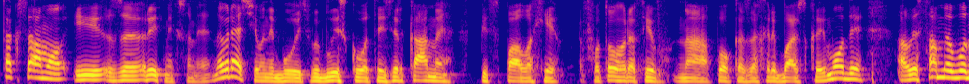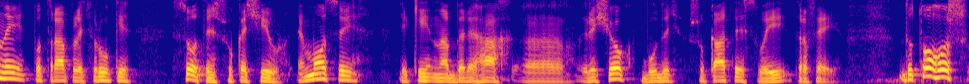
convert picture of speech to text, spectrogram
Так само і з ритміксами. Навряд чи вони будуть виблискувати зірками під спалахи фотографів на показах рибальської моди, але саме вони потраплять в руки сотень шукачів емоцій, які на берегах е, річок будуть шукати свої трофеї. До того ж,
